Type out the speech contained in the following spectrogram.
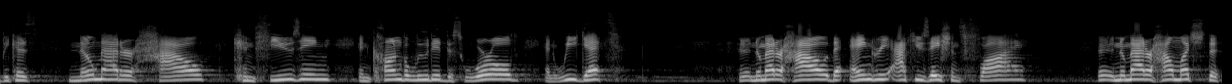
Because no matter how confusing and convoluted this world and we get, no matter how the angry accusations fly, no matter how much the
